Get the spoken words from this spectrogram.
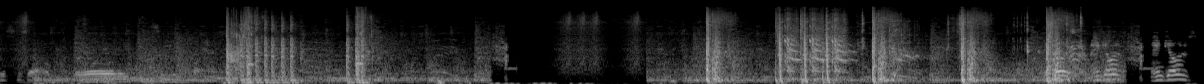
This is a Painkillers!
